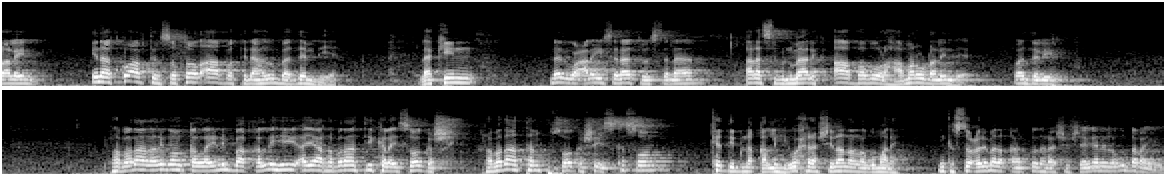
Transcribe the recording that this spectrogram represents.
dhalin inaad ku abtirsatood aabba tidhaahdo unbaa dembiya laakiin nebigu calayhi salaatu wasalaam anas ibnu maalik aabba buu lahaa man u dhalin dee? Waa daliil. Rabadaan anigoon qallaynin baa qallihii ayaa rabadaantii kale soo gashay. Rabadaan tan ku soo gashay iska soon kadibna qallihii. Wax raashinana laguma leh. Inkastoo culimmada qaarkood raashin sheegaan in lagu darayo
